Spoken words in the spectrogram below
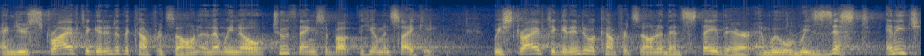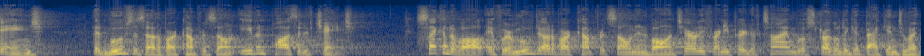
and you strive to get into the comfort zone, and that we know two things about the human psyche. We strive to get into a comfort zone and then stay there, and we will resist any change that moves us out of our comfort zone, even positive change. Second of all, if we're moved out of our comfort zone involuntarily for any period of time, we'll struggle to get back into it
